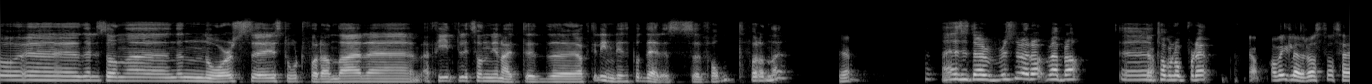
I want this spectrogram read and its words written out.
og uh, Det er litt sånn uh, Den Norse i stort foran der er fint. Litt sånn United-aktig. Ligner litt på deres font foran der. Ja. Nei, jeg syns det, er- det er bra. Er Ja. Tommel opp for det. Ja, og vi gleder oss til å se,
